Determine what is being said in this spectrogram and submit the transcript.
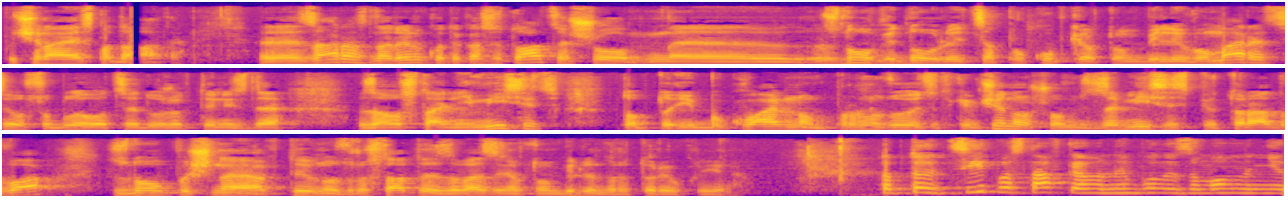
починає спадати. Е, зараз на ринку така ситуація, що е, знов відновлюються покупки автомобілів в Америці. Особливо це дуже активність де за останній місяць. Тобто, і буквально прогнозується таким чином, що за місяць, півтора-два знову почне активно зростати завезення автомобілів на територію України. Тобто ці поставки вони були замовлені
